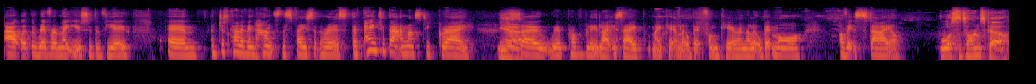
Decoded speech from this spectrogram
out at the river and make use of the view. Um, and just kind of enhance the space that there is. They've painted that a nasty grey. Yeah. So we'll probably, like you say, make it a little bit funkier and a little bit more of its style. What's the timescale?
